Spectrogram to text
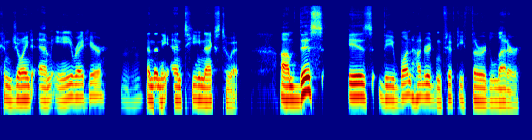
conjoined ME right here, mm-hmm. and then the NT next to it. Um, this is the 153rd letter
